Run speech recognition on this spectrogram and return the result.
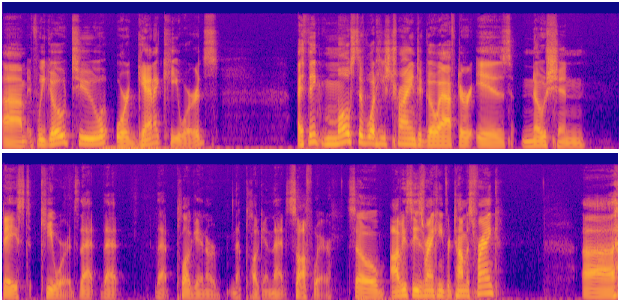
Um, if we go to organic keywords, I think most of what he's trying to go after is Notion based keywords. That that that plugin or that plugin that software. So obviously he's ranking for Thomas Frank. Uh,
